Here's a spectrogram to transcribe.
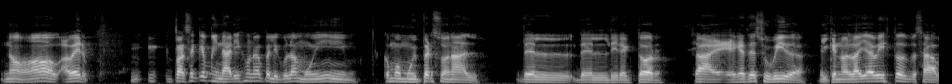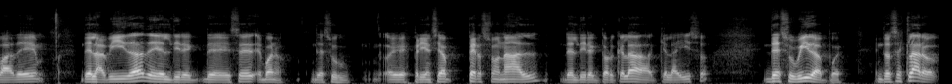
No a ver, pasa que Minari es una película muy, como muy personal del, del director. O sea, es de su vida. El que no lo haya visto, o sea, va de, de la vida del direc- de ese, bueno, de su eh, experiencia personal del director que la, que la hizo, de su vida, pues. Entonces, claro,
